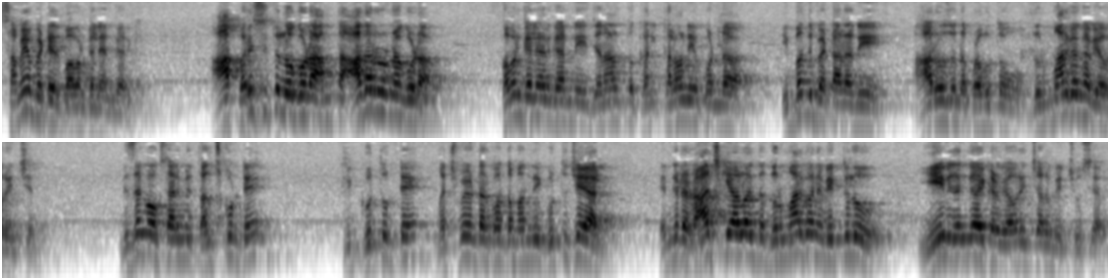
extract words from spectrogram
సమయం పెట్టేది పవన్ కళ్యాణ్ గారికి. ఆ పరిస్థితుల్లో కూడా అంత ఆదరణ ఉన్నా కూడా పవన్ కళ్యాణ్ గారిని జనాలతో కల్ కలవనీయకుండా ఇబ్బంది పెట్టాలని ఆ రోజున్న ప్రభుత్వం దుర్మార్గంగా వ్యవహరించింది. నిజంగా ఒకసారి మీరు తలుచుకుంటే మీకు గుర్తుంటే మర్చిపోయి ఉంటారు కొంతమంది గుర్తు చేయాలి. ఎందుకంటే రాజకీయాల్లో ఇంత దుర్మార్గమైన వ్యక్తులు ఏ విధంగా ఇక్కడ వ్యవహరించారో మీరు చూశారు.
